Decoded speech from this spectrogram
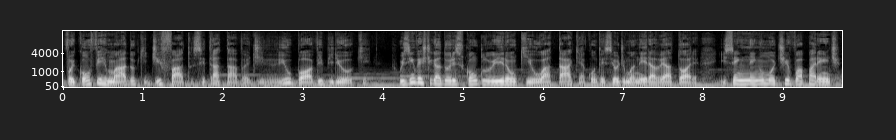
foi confirmado que de fato se tratava de Lyubov Biryuk. Os investigadores concluíram que o ataque aconteceu de maneira aleatória e sem nenhum motivo aparente,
